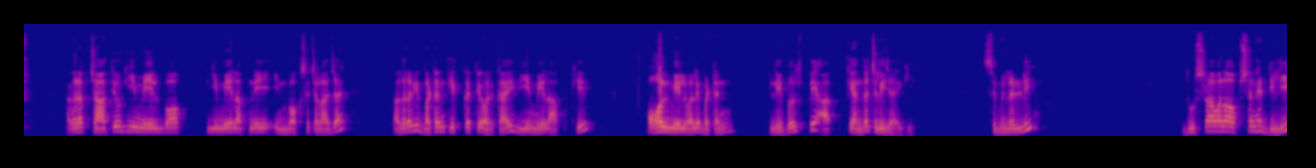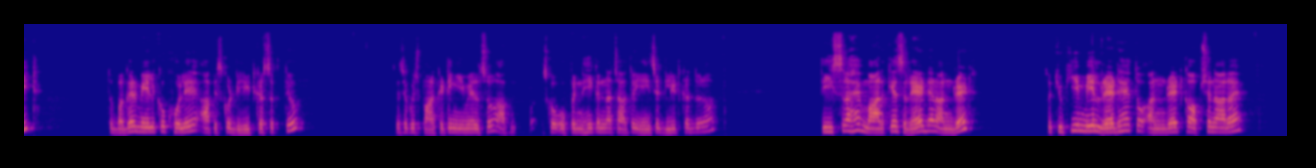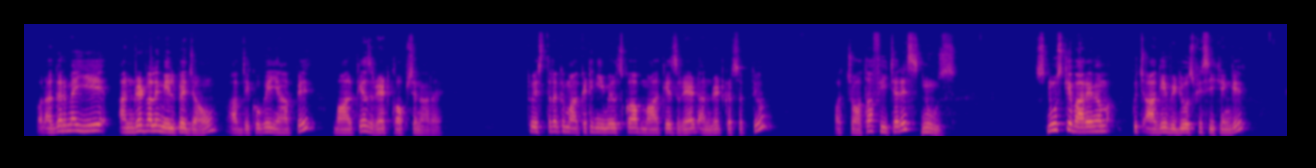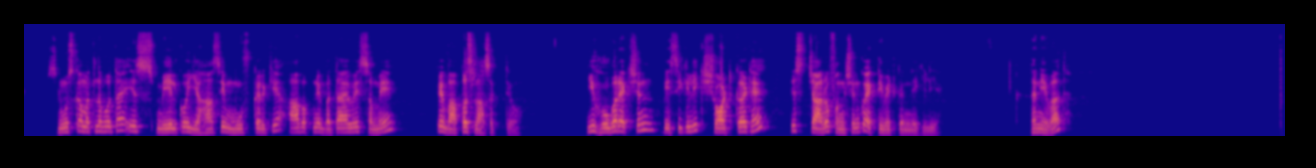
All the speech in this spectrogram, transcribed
अगर आप चाहते हो कि ये मेल बॉक्स ये मेल अपने इनबॉक्स से चला जाए तो अगर आप ये बटन क्लिक करते हो अर्काइव ये मेल आपके ऑल मेल वाले बटन लेबल्स पे आपके अंदर चली जाएगी। सिमिलरली दूसरा वाला ऑप्शन है डिलीट तो बगैर मेल को खोले आप इसको डिलीट कर सकते हो। जैसे कुछ मार्केटिंग ईमेल्स हो, आप इसको ओपन नहीं करना चाहते हो, यहीं से डिलीट कर दो ना आप। तीसरा है मार्केस रेड एंड अनरेड तो क्योंकि ये मेल रेड है तो अनरेड का ऑप्शन आ रहा है। और अगर मैं ये अनरेड वाले मेल पे जाऊँ, आप देखोगे यहाँ पे मार्केस रेड का ऑप्शन आ रहा है। तो इस तरह के मार्केटिंग ईमेल्स को आप मार्केस रेड अनरेड कर सकते हो। और चौथा फीचर है स्नूज़ स्नूज़ के बारे में हम कुछ आगे वीडियोस भी सीखेंगे। स्नूज़ का मतलब होता है इस मेल को यहाँ से मूव करके आप अपने बताए हुए समय पे वापस ला सकते हो। ये होवर एक्शन बेसिकली एक शॉर्टकट है इस चारों फ़ंक्शन को एक्टिवेट करने के लिए। धन्यवाद।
